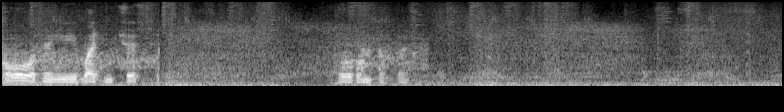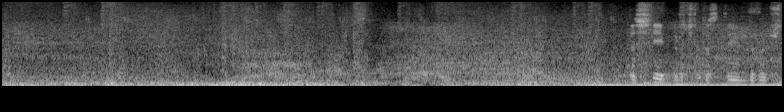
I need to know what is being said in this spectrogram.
О, ты ебать, ничего себе. Урон такой. Да шейпер что-то стоит дрочит.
